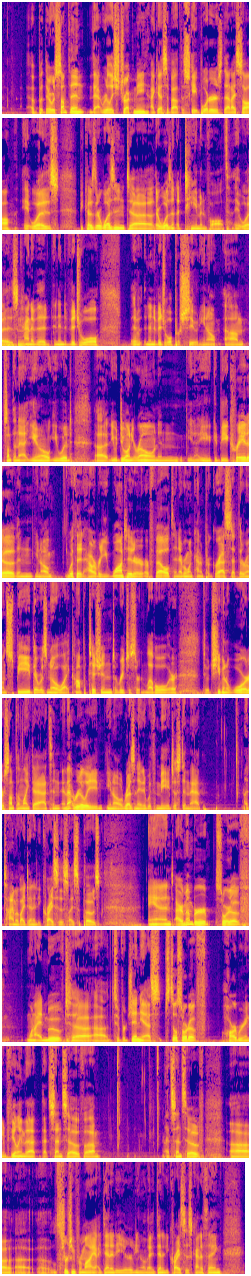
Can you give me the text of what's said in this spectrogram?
uh, but there was something that really struck me, I guess, about the skateboarders that I saw. It was because there wasn't uh, there wasn't a team involved. It was kind of a, an individual an individual pursuit. You know, um, something that you know you would uh, you would do on your own, and you know you could be creative and you know with it however you wanted or, or felt, and everyone kind of progressed at their own speed. There was no like competition to reach a certain level or to achieve an award or something like that, and and that really you know resonated with me just in that that time of identity crisis, I suppose. And I remember sort of when I had moved to, uh, to Virginia, s- still sort of harboring and feeling that that sense of um, that sense of uh, uh, uh, searching for my identity or you know the identity crisis kind of thing.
